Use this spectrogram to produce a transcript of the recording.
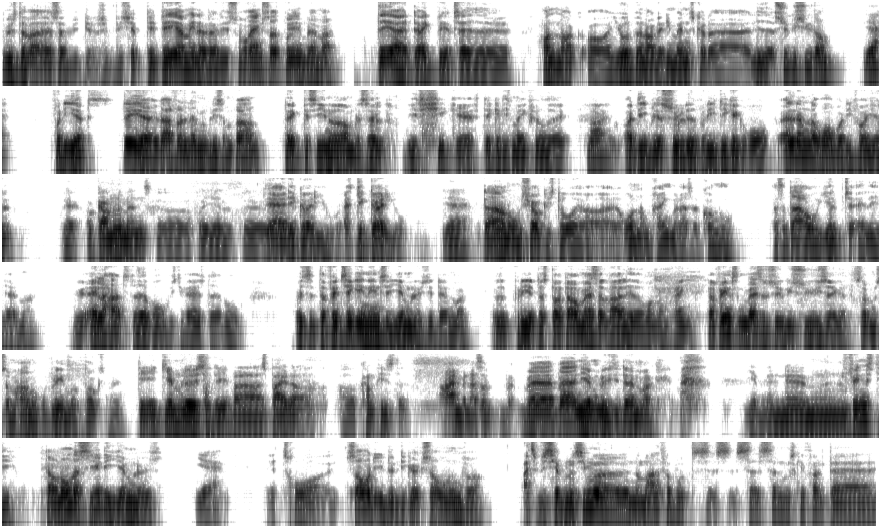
Hvis der var, altså, det, hvis jeg, det, det, jeg mener, der er det suverænt største problem med mig, det er, at der ikke bliver taget øh, hånd nok og hjulpet nok af de mennesker, der lider af psykisk sygdom. Ja. Fordi at det er i hvert fald dem, ligesom børn, der ikke kan sige noget om det selv. Fordi de ikke, øh, det kan de simpelthen ikke finde ud af. Nej. Og de bliver syltet, fordi de kan ikke råbe. Alle dem, der råber, de får hjælp. Ja, og gamle mennesker får hjælp. Øh, Ja, det gør de jo. Altså, det gør de jo. Ja, Der er jo nogle chokhistorier øh, rundt omkring, men altså, kom nu. Altså, der er jo hjælp til alle i Danmark. Vi alle har et sted at bo, hvis de vil have et sted at bo. Hvis Der findes ikke en eneste hjemløs i Danmark. Fordi at der, står, der er jo masser af lejligheder rundt omkring. Der findes en masse psykisk syge sikkert, som, som har nogle problemer at vokse med. det er ikke hjemløse, det er bare spejdere og kampister. Nej, men altså, hvad, hvad er en hjemløs i Danmark? Jamen, øhm, Findes de? Der er jo nogen, der siger, de er hjemløse. ja, jeg tror... Sover de? De kan jo ikke sove udenfor. Altså, hvis jeg må sige noget, noget meget forbudt, så, så, så er det måske folk, der,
